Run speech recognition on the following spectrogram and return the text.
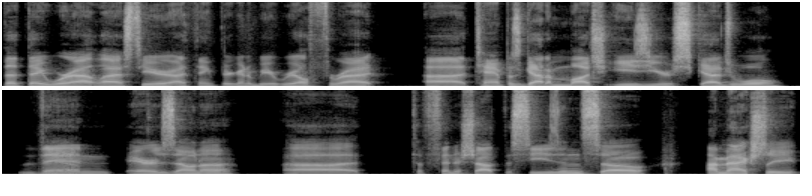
that they were at last year, I think they're going to be a real threat. Uh, Tampa's got a much easier schedule than Arizona uh, to finish out the season. So I'm actually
